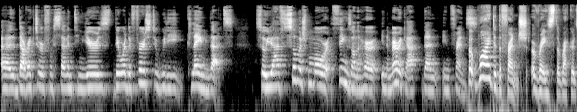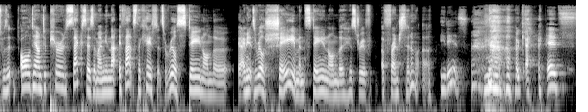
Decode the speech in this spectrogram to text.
uh, director for 17 years. They were the first to really claim that. So you have so much more things on her in America than in France. But why did the French erase the records? Was it all down to pure sexism? I mean, that if that's the case, it's a real stain on the. I mean, it's a real shame and stain on the history of, of French cinema. It is. okay. It's.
